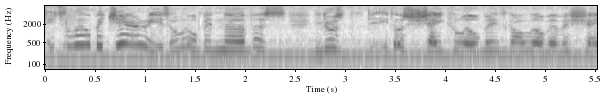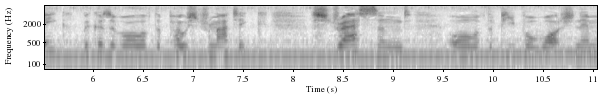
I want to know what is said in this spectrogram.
he's a little bit jittery. He's a little bit nervous. He does he does shake a little bit. He's got a little bit of a shake because of all of the post-traumatic stress and all of the people watching him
